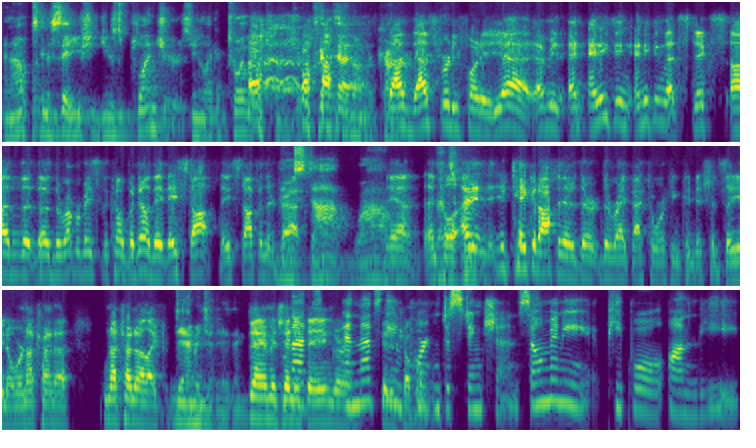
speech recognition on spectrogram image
And I was going to say you should use plungers, you know, like a toilet plunger. Put that on the car. That, that's pretty funny. Yeah, I mean, and anything anything that sticks, uh, the, the the rubber base of the cone. But no, they they stop. They stop in their they tracks. stop. Wow. Yeah, until I mean, you take it off and they're they're they're right back to working conditions. So you know, we're not trying to I'm not trying to like damage anything. damage Well, that's- anything or and that's the in trouble. important distinction so many people on the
